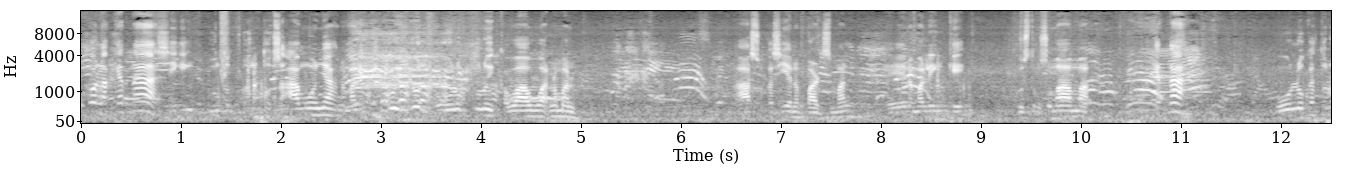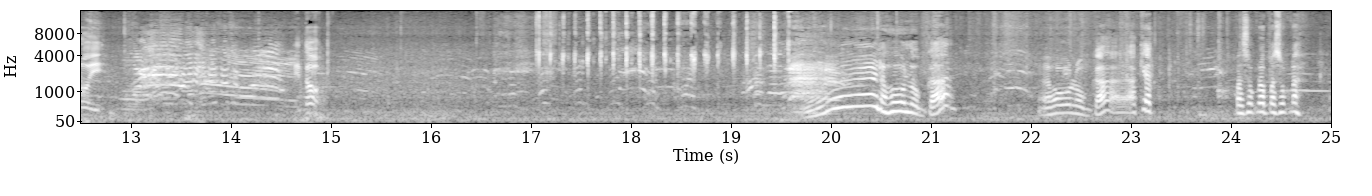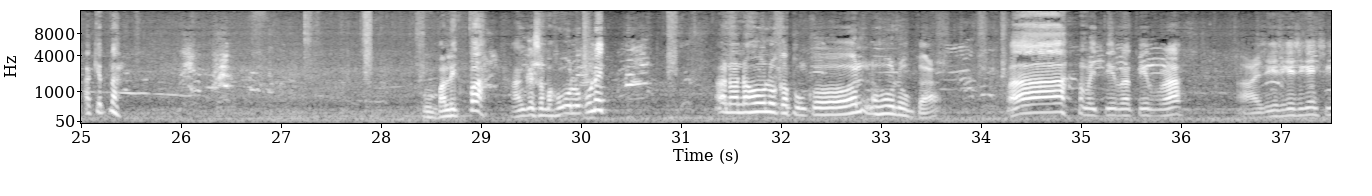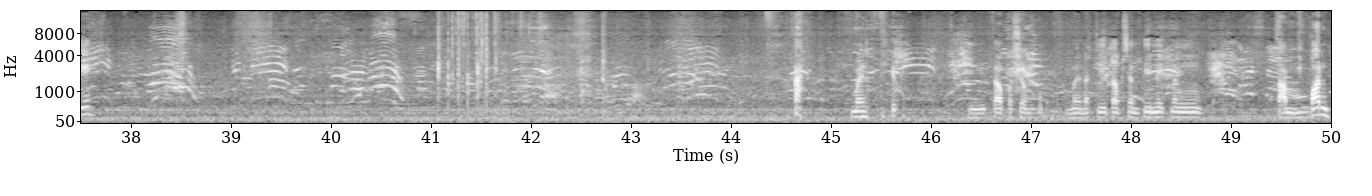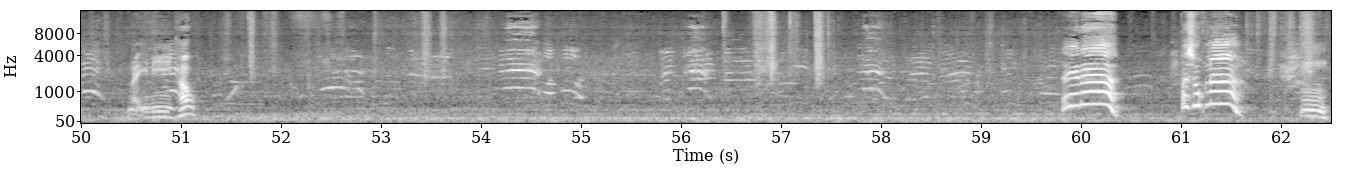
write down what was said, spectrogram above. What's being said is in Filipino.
Pungkol, akit na. Sige, buntot-buntot sa amo niya. Namalik. Uy, yun. Ulog tuloy. Kawawa naman. Aso kasi yan ng partsman. Eh, namalingki. Gustong sumama. Akit na. Ulog ka tuloy. Ito. Ah, nahulog ka? Nahulog ka? Akit. Pasok na, pasok na. Akit na. Balik pa hanggang sa mahulog ulit. Ano, nahulog ka, Pungkol? Nahulog ka? Ah, may tira-tira. Ay, sige, sige, sige, sige. Ha, may nakita. Nakita pa siyang, may nakita pa siyang tinik ng tamban na inihaw. Dali na! Pasok na! Hmm.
